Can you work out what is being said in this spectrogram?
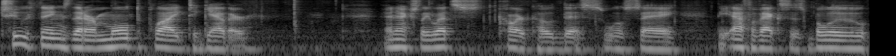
two things that are multiplied together. And actually, let's color code this. We'll say the f of x is blue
